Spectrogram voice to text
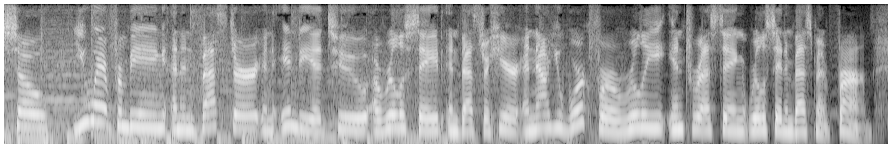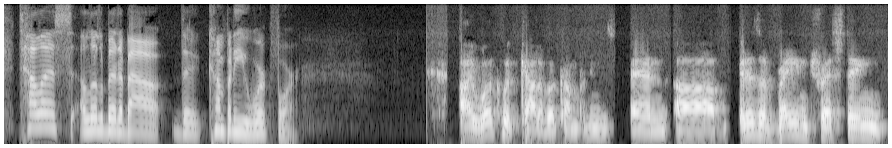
So you went from being an investor in India to a real estate investor here, and now you work for a really interesting real estate investment firm. Tell us a little bit about the company you work for. I work with Caliber companies, and uh, it is a very interesting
